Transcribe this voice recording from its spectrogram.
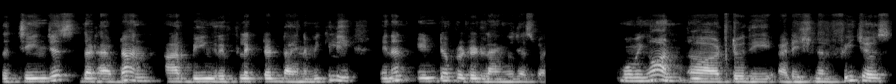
The changes that I've done are being reflected dynamically in an interpreted language as well. Moving on uh, to the additional features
